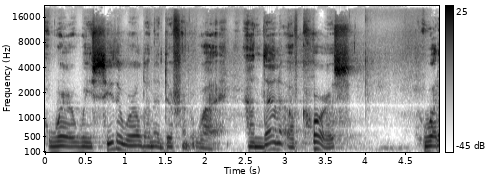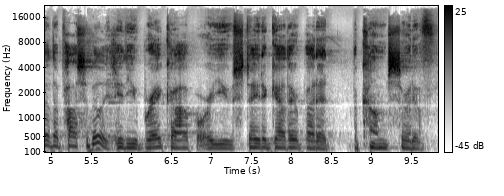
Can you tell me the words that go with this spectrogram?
where we see the world in a different way. And then of course what are the possibilities? Either you break up or you stay together but it becomes sort of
